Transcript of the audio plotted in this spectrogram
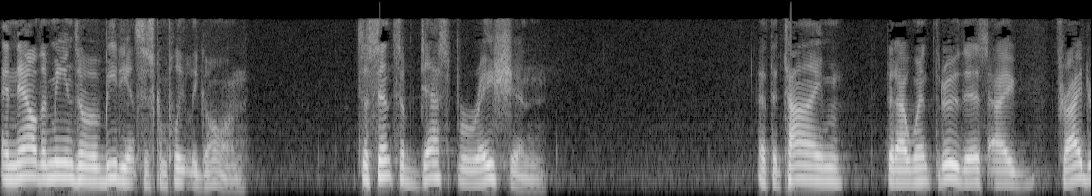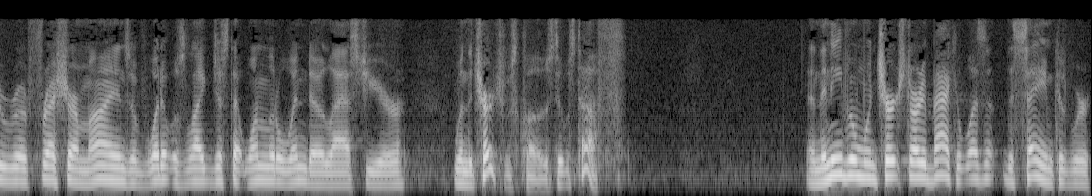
and now the means of obedience is completely gone. It's a sense of desperation. At the time that I went through this, I tried to refresh our minds of what it was like just that one little window last year when the church was closed. It was tough. And then even when church started back, it wasn't the same because we're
